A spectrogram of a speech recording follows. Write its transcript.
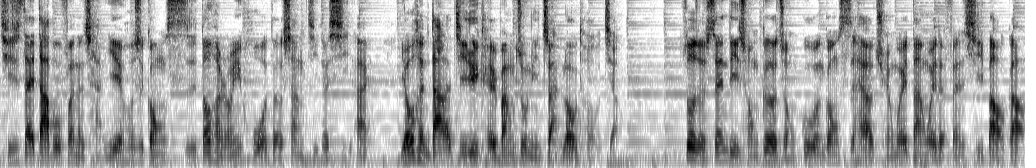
其实，在大部分的产业或是公司都很容易获得上级的喜爱，有很大的几率可以帮助你崭露头角。作者 Sandy 从各种顾问公司还有权威单位的分析报告，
